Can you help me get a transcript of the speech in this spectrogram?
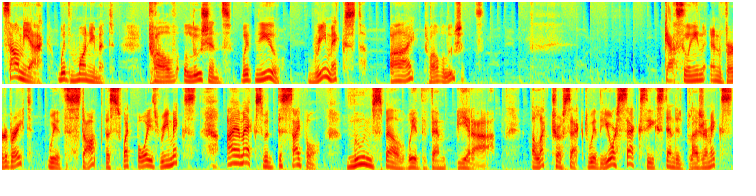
Salmiak with Monument, 12 Illusions with New, remixed by 12 Illusions. Gasoline and Vertebrate with Stop, the Sweat Boys remix, IMX with Disciple, Moonspell with Vampira, Electrosect with Your Sex, the extended pleasure mix,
